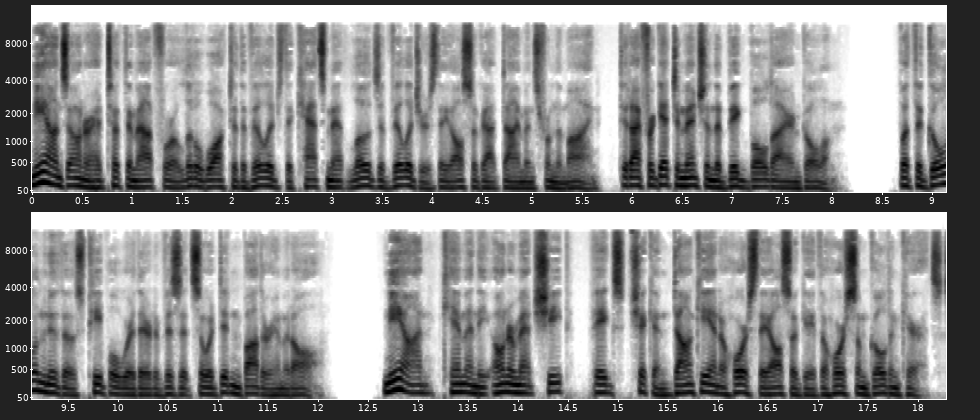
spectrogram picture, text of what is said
Neon's owner had took them out for a little walk to the village. The cats met loads of villagers. They also got diamonds from the mine. Did I forget to mention the big bold iron golem? But the golem knew those people were there to visit, so it didn't bother him at all. Neon, Kim, and the owner met sheep, pigs, chicken, donkey, and a horse. They also gave the horse some golden carrots.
